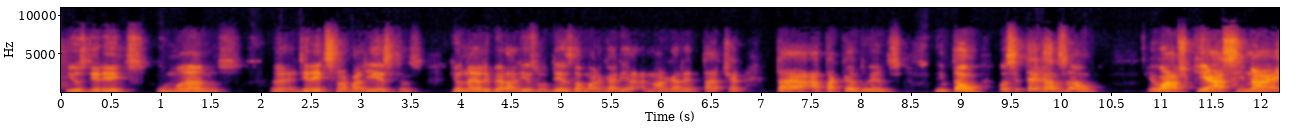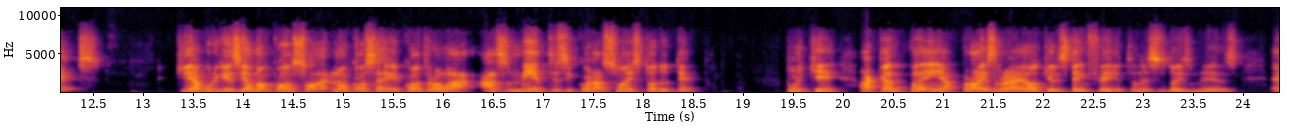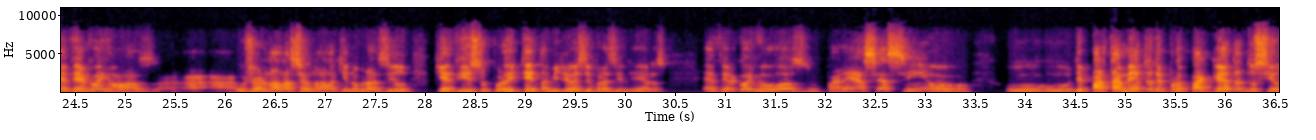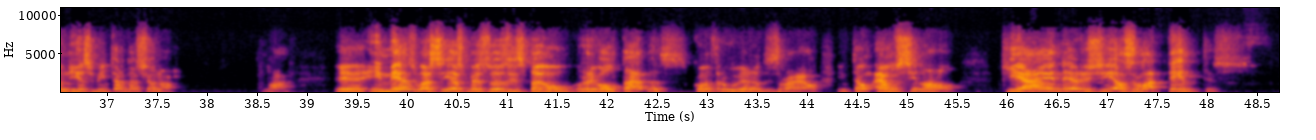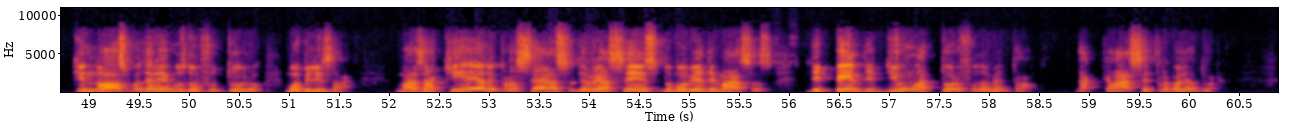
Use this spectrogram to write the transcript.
e os direitos humanos, eh, direitos trabalhistas, que o neoliberalismo, desde a Margaret Thatcher, está atacando eles. Então, você tem razão. Eu acho que há sinais que a burguesia não, não consegue controlar as mentes e corações todo o tempo. Porque a campanha pró-Israel que eles têm feito nesses dois meses é vergonhosa. O Jornal Nacional aqui no Brasil, que é visto por 80 milhões de brasileiros, é vergonhoso. Parece assim o, o, o departamento de propaganda do sionismo internacional. É? É, e mesmo assim as pessoas estão revoltadas contra o governo de Israel, então é um sinal que há energias latentes que nós poderemos, no futuro, mobilizar. Mas aquele processo de reascenso do movimento de massas depende de um ator fundamental, da classe trabalhadora.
